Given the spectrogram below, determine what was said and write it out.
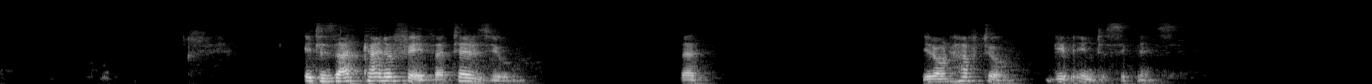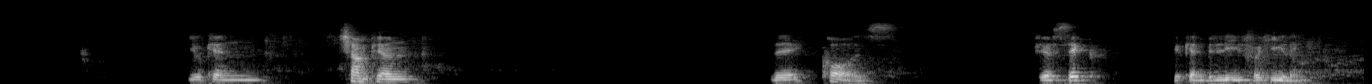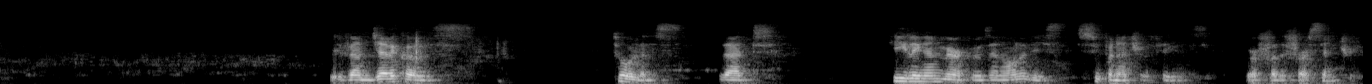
It is that kind of faith that tells you that you don't have to give in to sickness. You can champion the cause. If you're sick, you can believe for healing. The evangelicals told us that healing and miracles and all of these supernatural things were for the first century.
